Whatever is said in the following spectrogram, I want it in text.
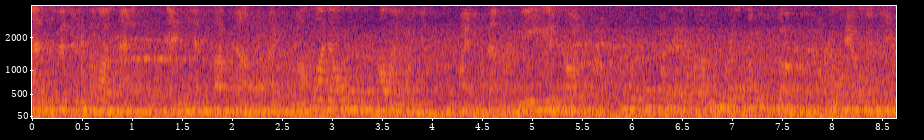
has been through so much that it, and he just sucked it up. It's like no one else in Hollywood gets to complain except for me and Donald Trump. Okay, so Bruce puts himself in that. Bruce Campbell and you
